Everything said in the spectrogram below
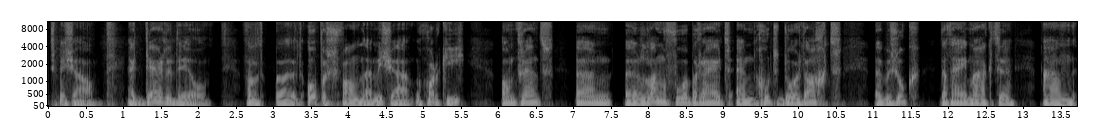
speciaal. Het derde deel van het, eh, het opus van eh, Misha Gorky omtrent een lang voorbereid en goed doordacht bezoek dat hij maakte aan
